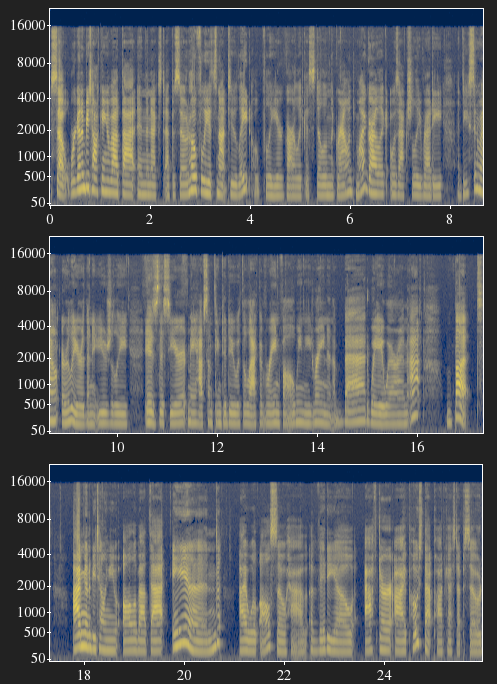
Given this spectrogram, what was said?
So, we're going to be talking about that in the next episode. Hopefully, it's not too late. Hopefully, your garlic is still in the ground. My garlic was actually ready a decent amount earlier than it usually is this year. It may have something to do with the lack of rainfall. We need rain in a bad way where I'm at, but I'm going to be telling you all about that and I will also have a video after I post that podcast episode.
